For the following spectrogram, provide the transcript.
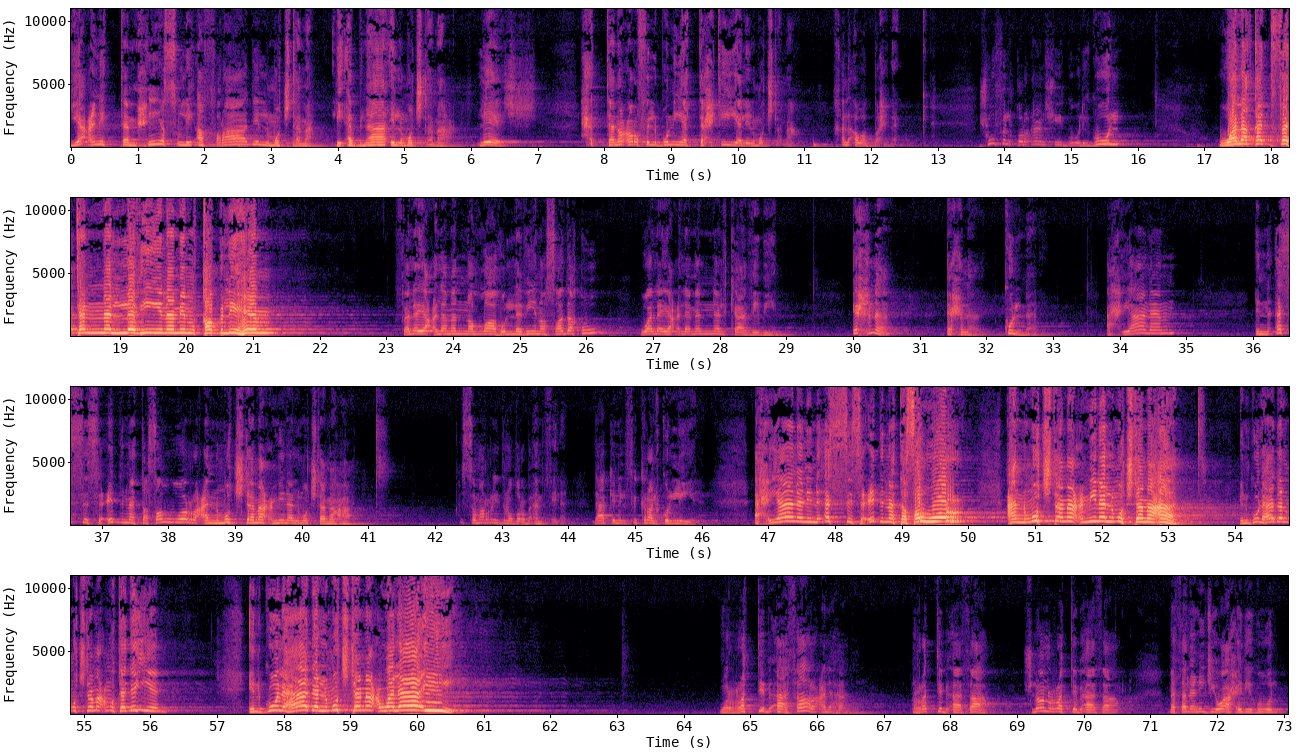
يعني التمحيص لأفراد المجتمع لأبناء المجتمع. ليش؟ حتى نعرف البنية التحتية للمجتمع. خل أوضح لك. شوف القرآن شي يقول. يقول ولقد فتنا الذين من قبلهم فليعلمن الله الذين صدقوا وليعلمن الكاذبين. إحنا إحنا كلنا أحيانا ناسس عندنا تصور عن مجتمع من المجتمعات. هسه ما نريد نضرب أمثلة لكن الفكرة الكلية. أحيانا نأسس عندنا تصور عن مجتمع من المجتمعات. نقول هذا المجتمع متدين. نقول هذا المجتمع ولائي. ونرتب آثار على هذا. نرتب آثار. شلون نرتب آثار؟ مثلا يجي واحد يقول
